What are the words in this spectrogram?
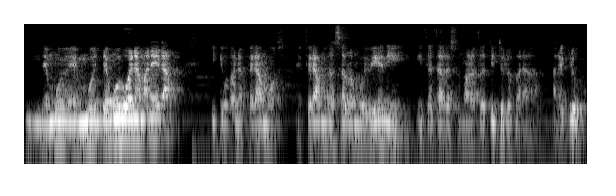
de, muy, de muy buena manera y bueno, esperamos, esperamos hacerlo muy bien y, tratar de sumar otro título para, el club.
